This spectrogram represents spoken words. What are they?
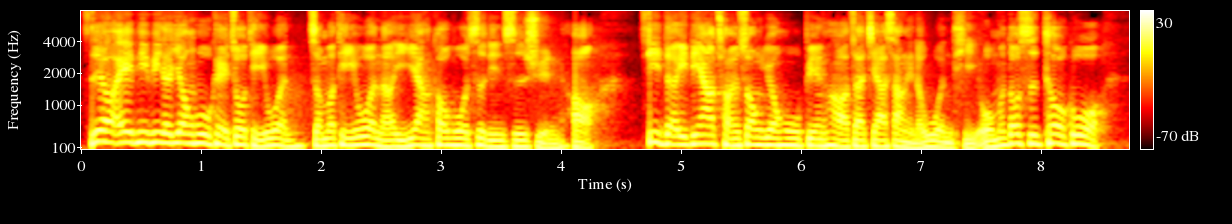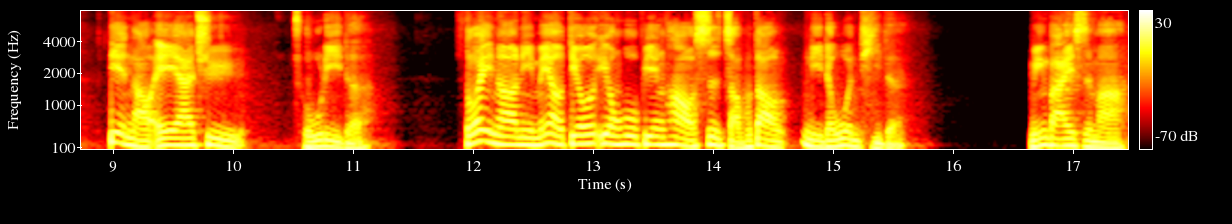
只有 APP 的用户可以做提问，怎么提问呢？一样透过视频咨询，哦，记得一定要传送用户编号，再加上你的问题，我们都是透过电脑 AI 去处理的，所以呢，你没有丢用户编号是找不到你的问题的，明白意思吗？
